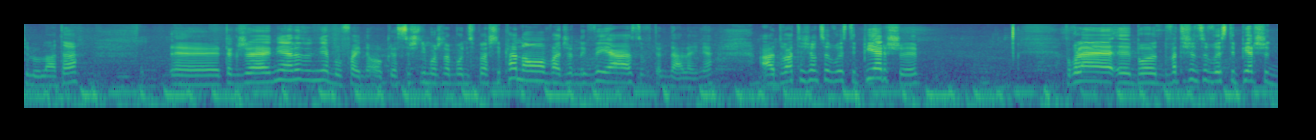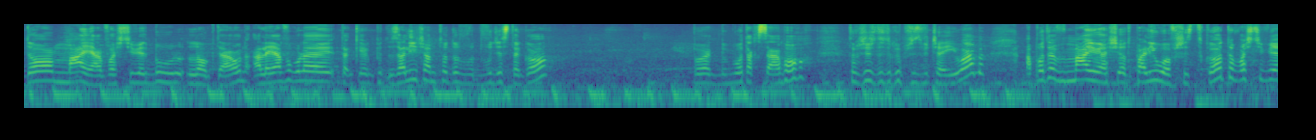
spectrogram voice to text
tylu latach. E, także nie, no to nie był fajny okres, też nie można było nic planować, żadnych wyjazdów i tak dalej, nie? A 2021 w ogóle, y, bo 2021 do maja właściwie był lockdown, ale ja w ogóle tak jakby zaliczam to do 20. bo jakby było tak samo, to się do tego przyzwyczaiłam, a potem w maju, jak się odpaliło wszystko, to właściwie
